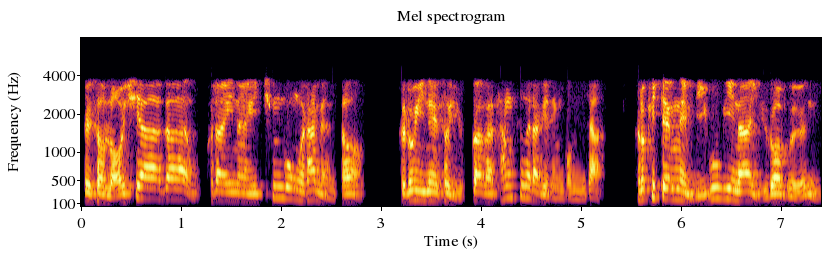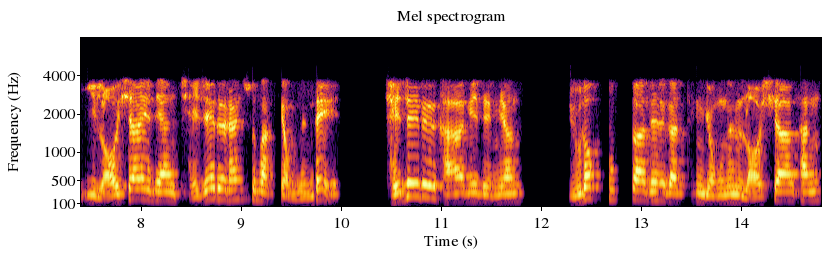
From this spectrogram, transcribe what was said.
그래서 러시아가 우크라이나에 침공을 하면서 그로 인해서 유가가 상승을 하게 된 겁니다. 그렇기 때문에 미국이나 유럽은 이 러시아에 대한 제재를 할 수밖에 없는데 제재를 가하게 되면 유럽 국가들 같은 경우는 러시아산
